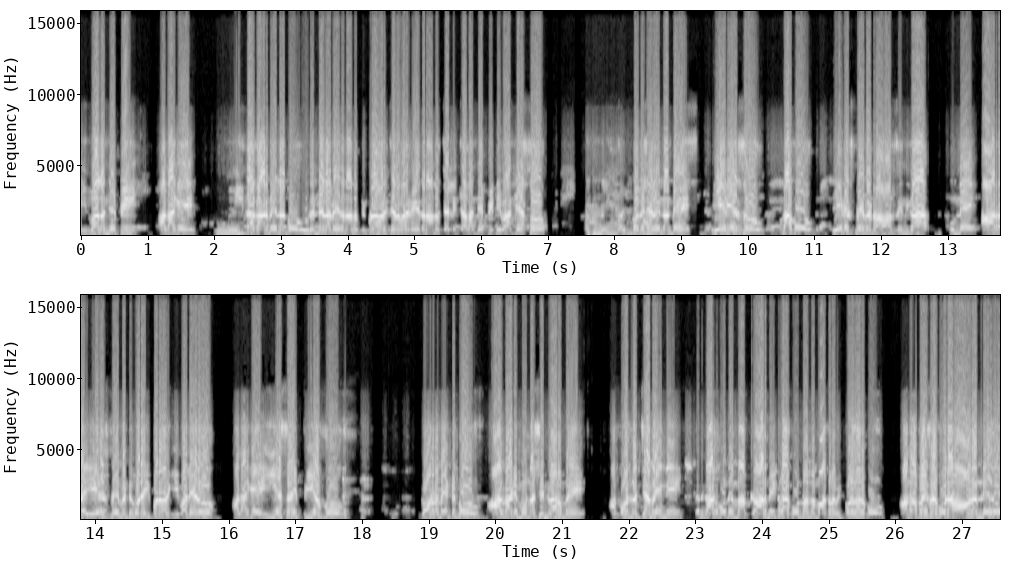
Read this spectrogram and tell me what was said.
ఇవ్వాలని చెప్పి అలాగే మిగతా కార్మికులకు రెండు నెలల వేతనాలు ఫిబ్రవరి జనవరి వేతనాలు చెల్లించాలని చెప్పి డిమాండ్ చేస్తూ ఇంకో- విషయం ఏంటంటే ఏరియర్స్ మాకు ఏరియర్స్ పేమెంట్ రావాల్సిందిగా ఉంది. ఆ ఏరియర్స్ పేమెంట్ కూడా ఇప్పటివరకు ఇవ్వలేరు. అలాగే ఈఎస్ఐ పిఎఫ్ గవర్నమెంట్కు ఆల్రెడీ మొన్న శనివారమే అకౌంట్లో జమ అయింది. కానీ కాకపోతే మా కార్మికుల అకౌంట్లలో మాత్రం ఇప్పటి వరకు ఆనా పైసా కూడా రావడం లేదు.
